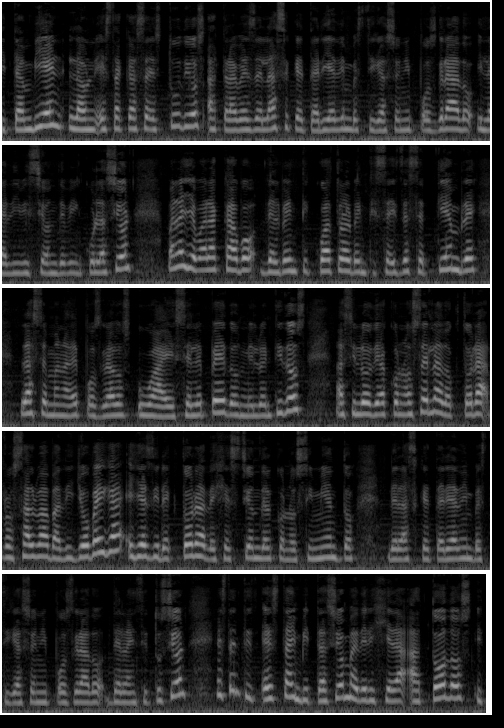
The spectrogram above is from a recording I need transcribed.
y también esta Casa de Estudios a través de la Secretaría de Investigación y Posgrado y la División de Vinculación van a llevar a cabo del 24 al 26 de septiembre la Semana de Posgrados UASLP 2022. Así lo dio a conocer la doctora Rosalba Vadillo Vega. Ella es directora de Gestión del Conocimiento de la Secretaría de Investigación y Posgrado de la institución. Esta, esta invitación va dirigida a todos y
